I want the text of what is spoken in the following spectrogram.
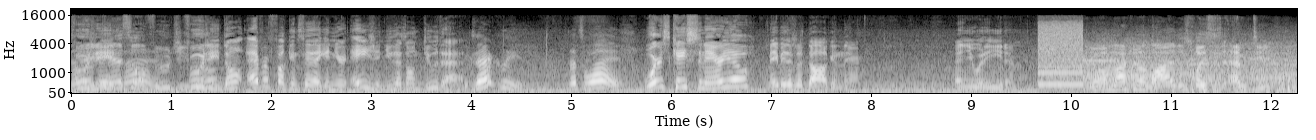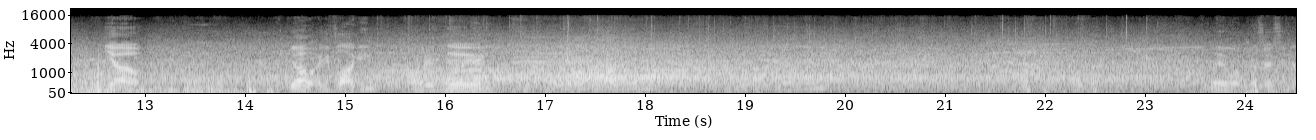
Fuji. Cancel Yes. Fuji. Fuji, bro. don't ever fucking say that again. You're Asian. You guys don't do that. Exactly. That's why. Worst case scenario, maybe there's a dog in there. And you would eat him. Yo, I'm not gonna lie, this place is empty. Yo, Yo, are you vlogging? Are we dude. Wait, what, what's our scene number?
